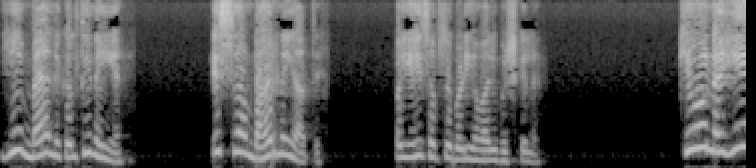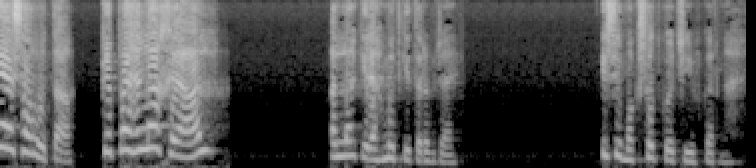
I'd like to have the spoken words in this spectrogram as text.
یہ میں نکلتی نہیں ہے۔ اس سے ہم باہر نہیں آتے۔ اور یہی سب سے بڑی ہماری مشکل ہے۔ کیوں نہیں ایسا ہوتا کہ پہلا خیال اللہ کی رحمت کی طرف جائے؟ اسی مقصد کو اچیو کرنا ہے۔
